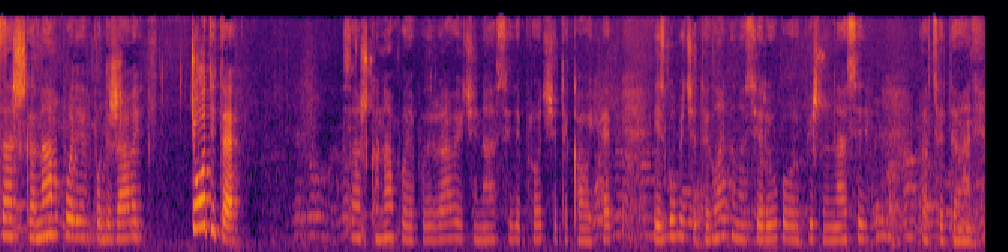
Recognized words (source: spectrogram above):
Saška napolje, podržavaj... Čutite! Saška napolje, podržavajući nasilje, proći ćete kao i happy. Izgubit ćete gledanost jer je ugovor upišen na nasilje, pa ćete vanje.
